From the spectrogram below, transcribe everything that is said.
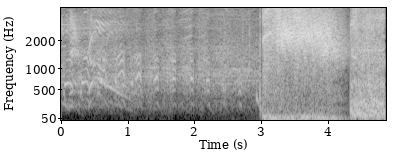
Come on!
